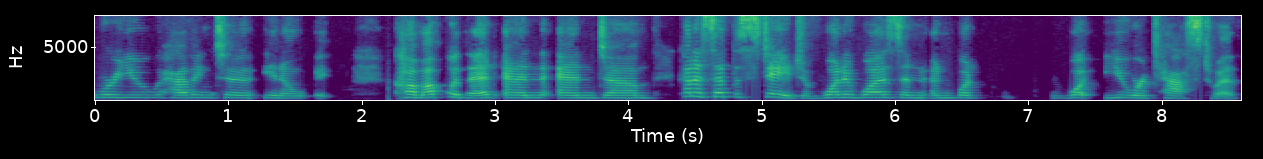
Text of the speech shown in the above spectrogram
were you having to, you know, come up with it and and um, kind of set the stage of what it was and and what what you were tasked with?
